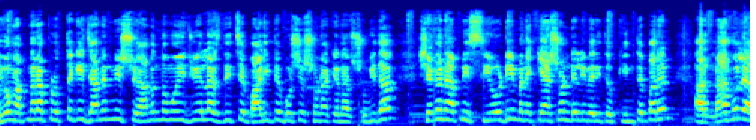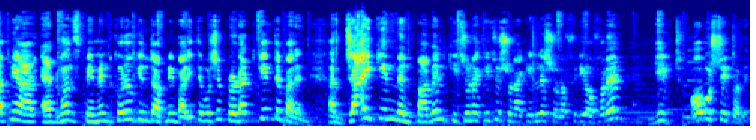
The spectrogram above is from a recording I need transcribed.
এবং আপনারা প্রত্যেকেই জানেন নিশ্চয়ই, আনন্দময়ী জুয়েলার্স দিচ্ছে বাড়িতে বসে সোনা কেনার সুবিধা। সেখানে আপনি সিওডি মানে ক্যাশ অন ডেলিভারিতেও কিনতে পারেন। আর না হলে আপনি অ্যাডভান্স পেমেন্ট করেও কিন্তু আপনি বাড়িতে বসে প্রোডাক্ট কিনতে পারেন। আর যাই কিনবেন, পাবেন কিছু না কিছু সোনা কিনলে সোনা ফ্রি অফারের গিফট অবশ্যই পাবেন।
